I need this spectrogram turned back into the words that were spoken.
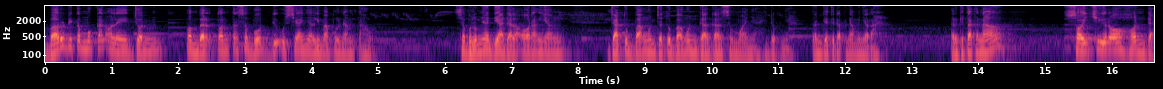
baru ditemukan oleh John Pemberton tersebut di usianya 56 tahun. Sebelumnya dia adalah orang yang Jatuh bangun, jatuh bangun, gagal semuanya hidupnya. Dan dia tidak pernah menyerah. Dan kita kenal Soichiro Honda.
